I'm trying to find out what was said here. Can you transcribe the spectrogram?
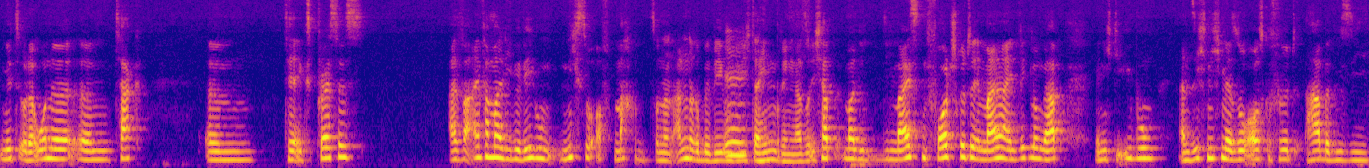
mit oder ohne ähm, Tack. Ähm, TX-Presses einfach, einfach mal die Bewegung nicht so oft machen, sondern andere Bewegungen, mhm. die dich dahin bringen. Also ich habe immer die, die meisten Fortschritte in meiner Entwicklung gehabt, wenn ich die Übung an sich nicht mehr so ausgeführt habe, wie sie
